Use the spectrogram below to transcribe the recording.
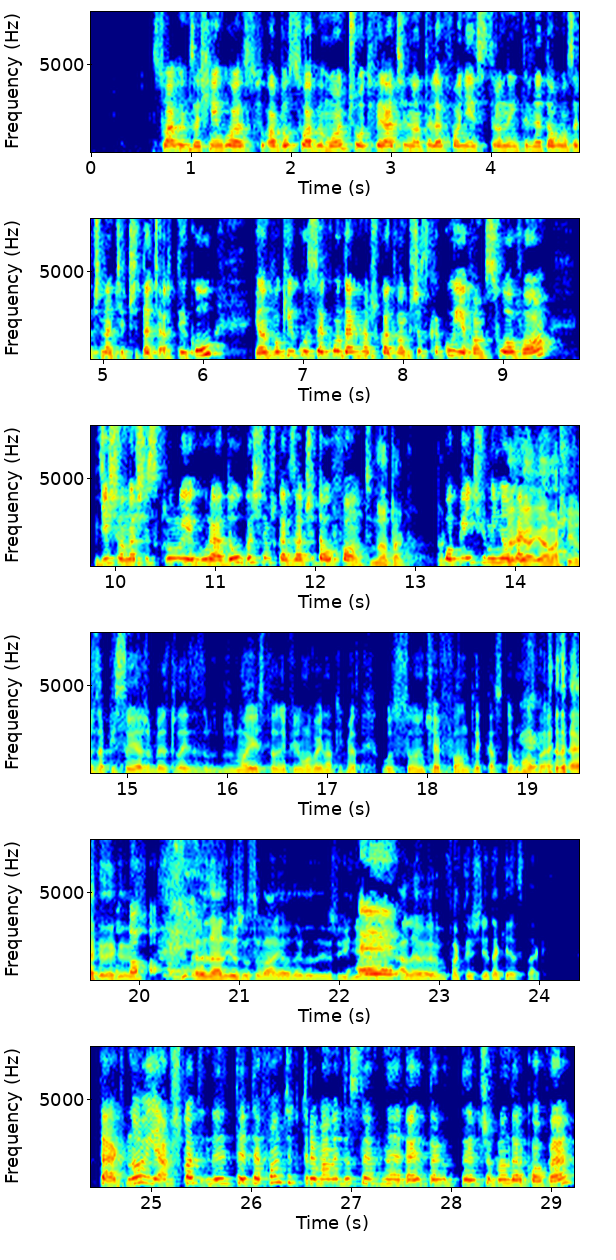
słabym zasięgu albo słabym łączu otwieracie na telefonie stronę internetową, zaczynacie czytać artykuł i on po kilku sekundach na przykład wam przeskakuje wam słowo, gdzieś ono się skróluje góra-dół, bo się na przykład zaczytał font. No tak. Tak. Po pięciu minutach. Ja, ja, właśnie już zapisuję, żeby tutaj z, mojej strony filmowej natychmiast usuńcie fonty customowe. Tak? już usuwają, tak? już ich nie e... ale faktycznie tak jest, tak. Tak, no i na przykład te, te fonty, które mamy dostępne, te, te, te przeglądarkowe,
